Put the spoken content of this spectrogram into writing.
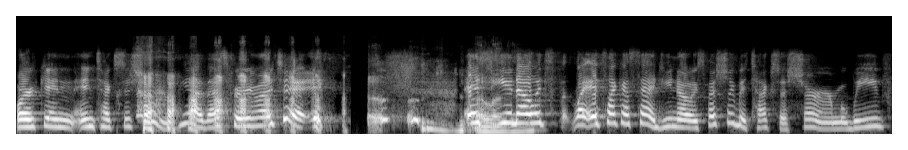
Working in in Texas SHRM. Yeah, that's pretty much it. it's you know it's like it's like i said you know especially with texas SHRM we've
